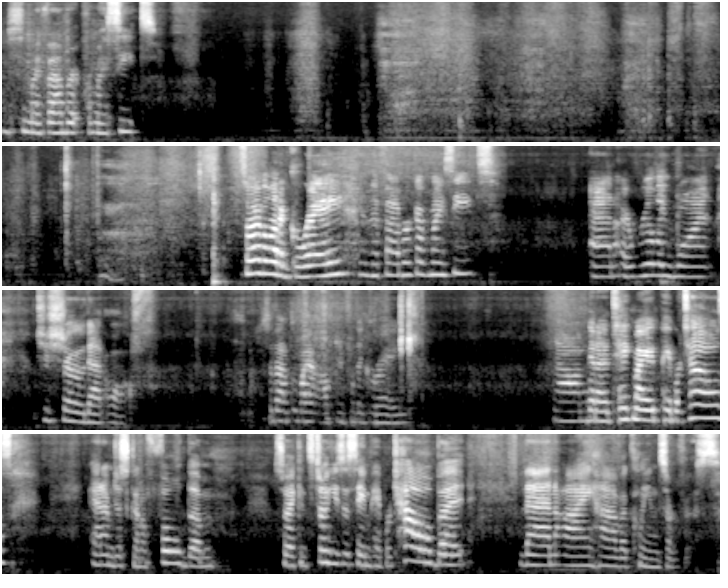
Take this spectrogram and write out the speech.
You see my fabric for my seats? So I have a lot of gray in the fabric of my seats and I really want to show that off. So that's why I opted for the gray. Now I'm to take my paper towels and I'm just to fold them so I can still use the same paper towel, but then I have a clean surface.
